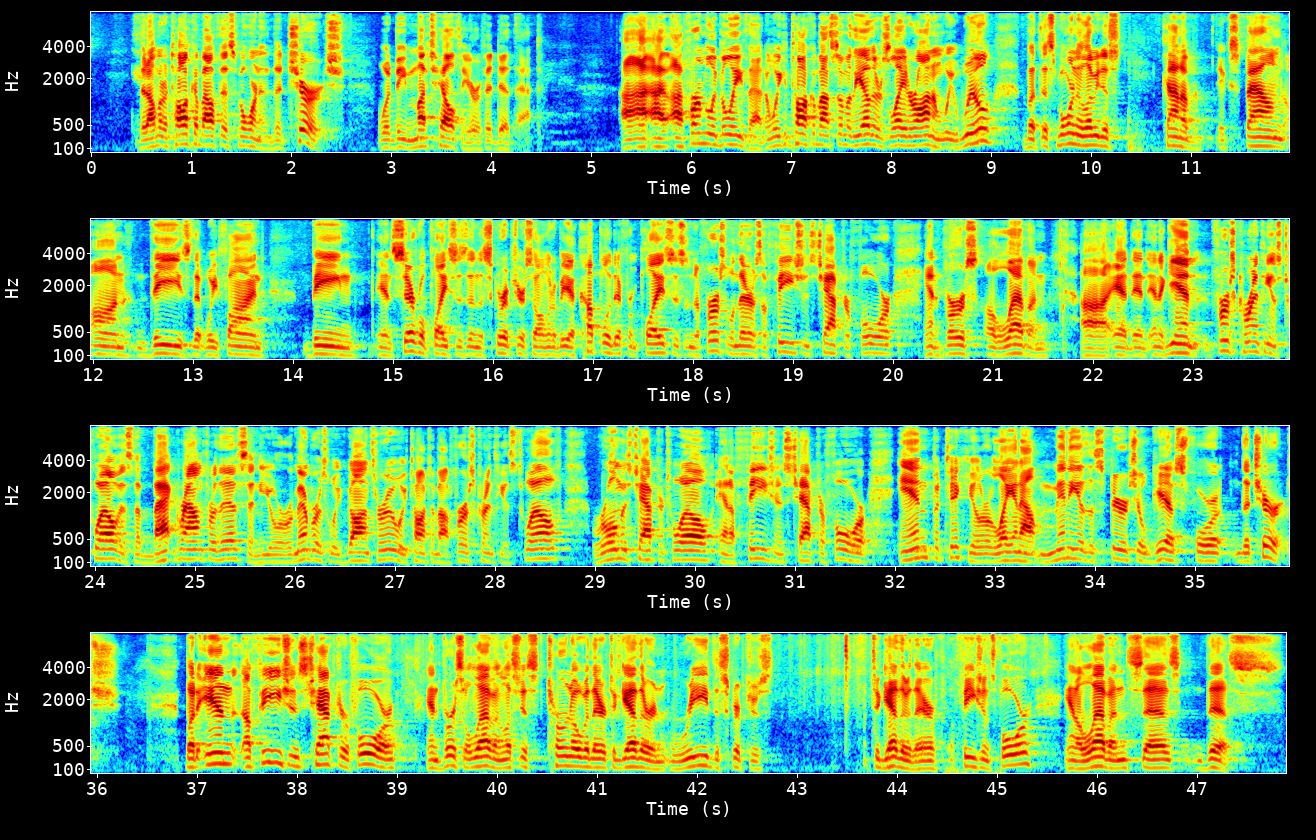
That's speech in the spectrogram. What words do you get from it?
that I'm going to talk about this morning, the church would be much healthier if it did that. I, I, I, firmly believe that. And we can talk about some of the others later on, and we will. But this morning, let me just kind of expound on these that we find being in several places in the scripture, so I'm going to be a couple of different places. And the first one there is Ephesians chapter 4 and verse 11. Uh, and, and, and again, 1 Corinthians 12 is the background for this. And you'll remember as we've gone through, we talked about 1 Corinthians 12, Romans chapter 12, and Ephesians chapter 4, in particular, laying out many of the spiritual gifts for the church. But in Ephesians chapter 4 and verse 11, let's just turn over there together and read the scriptures together there. Ephesians 4 and 11 says this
